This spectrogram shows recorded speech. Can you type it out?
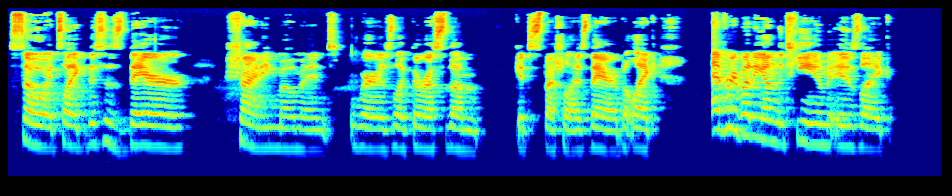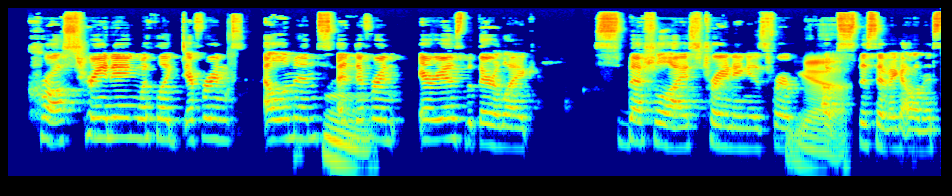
so it's like this is their shining moment whereas like the rest of them get specialized there. But like everybody on the team is like cross training with like different elements Hmm. and different areas but they're like specialized training is for Yeah. specific elements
